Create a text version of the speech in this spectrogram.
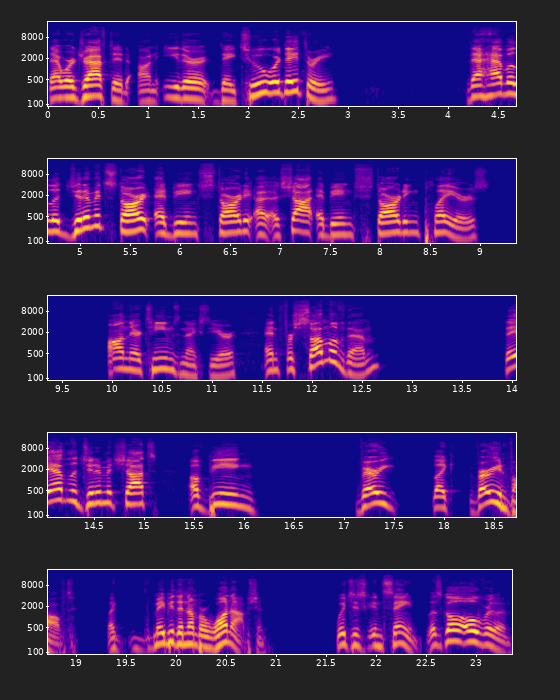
that were drafted on either day two or day three that have a legitimate start at being starting a shot at being starting players on their teams next year. And for some of them, they have legitimate shots of being very like very involved. Like maybe the number one option, which is insane. Let's go over them.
